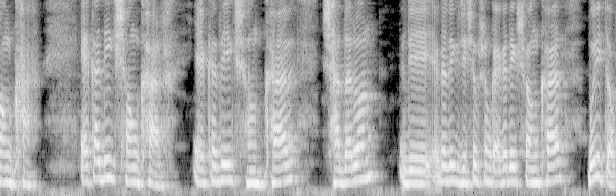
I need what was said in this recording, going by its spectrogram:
সংখ্যা, একাধিক সংখ্যার একাধিক সংখ্যার সাধারণ যে একাধিক যেসব সংখ্যা, একাধিক সংখ্যার গণিতক,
